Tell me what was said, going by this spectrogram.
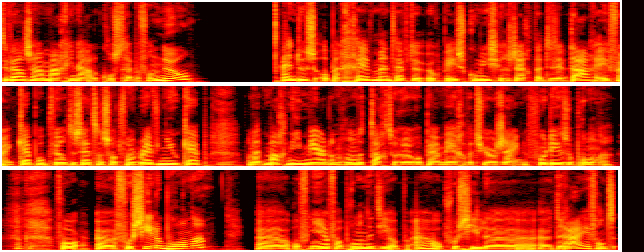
terwijl ze een marginale kost hebben van nul. En dus op een gegeven moment heeft de Europese Commissie gezegd dat ze daar even een cap op wilde zetten, een soort van revenue cap. Mm. Want het mag niet meer dan 180 euro per megawattuur zijn voor deze bronnen. Okay. Voor uh, fossiele bronnen uh, of in ieder geval bronnen die op, uh, op fossiele uh, draaien. Want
